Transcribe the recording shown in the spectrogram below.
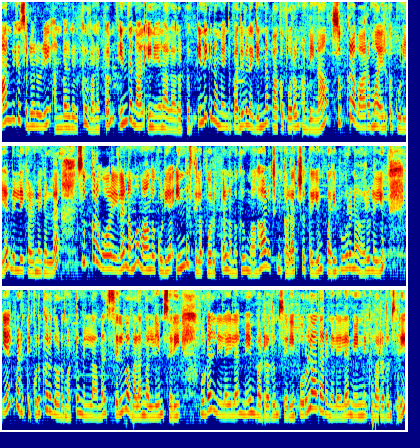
ஆன்மீக சுடரொளி அன்பர்களுக்கு வணக்கம். இந்த நாள் இனிய நாளாகட்டும். இன்றைக்கி நம்ம இந்த பதிவில் என்ன பார்க்க போகிறோம் அப்படின்னா சுக்கர வாரமாக இருக்கக்கூடிய வெள்ளிக்கிழமைகளில் சுக்கர ஹோரையில் நம்ம வாங்கக்கூடிய இந்த சில பொருட்கள் நமக்கு மகாலட்சுமி கடாட்சத்தையும் பரிபூரண அருளையும் ஏற்படுத்தி கொடுக்கறதோடு மட்டும் இல்லாமல் செல்வ வளங்கள்லையும் சரி உடல் நிலையில் மேம்படுறதும் சரி பொருளாதார நிலையில் மேன்மைக்கு வர்றதும் சரி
